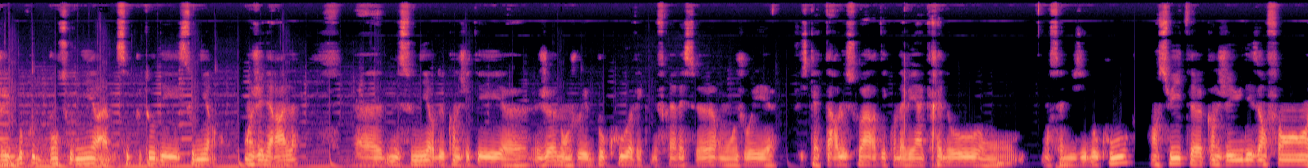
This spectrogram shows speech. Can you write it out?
j'ai beaucoup de bons souvenirs. C'est plutôt des souvenirs en général. Euh, mes souvenirs de quand j'étais euh, jeune, on jouait beaucoup avec mes frères et sœurs. On jouait euh, jusqu'à tard le soir. Dès qu'on avait un créneau, on, s'amusait beaucoup. Ensuite, quand j'ai eu des enfants,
